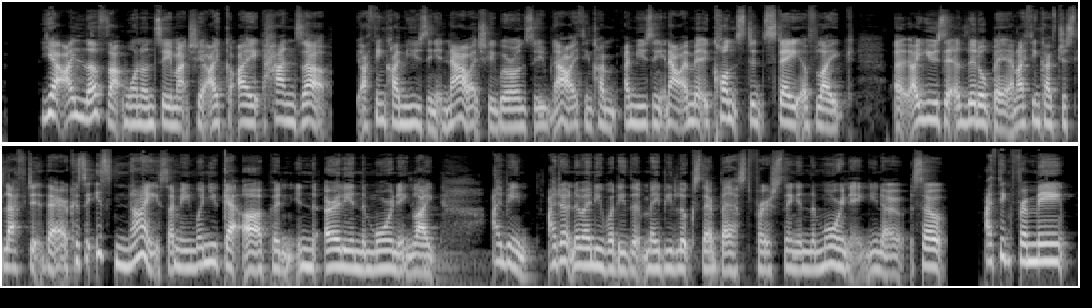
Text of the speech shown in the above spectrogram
yeah, I love that one on Zoom. Actually, I, I hands up. I think I'm using it now. Actually, we're on Zoom now. I think I'm I'm using it now. I'm in a constant state of like uh, I use it a little bit and I think I've just left it there because it is nice. I mean, when you get up and in early in the morning, like, I mean, I don't know anybody that maybe looks their best first thing in the morning, you know? So I think for me,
